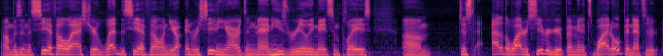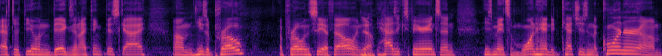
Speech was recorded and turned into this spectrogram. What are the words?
Um, was in the CFL last year, led the CFL in, in receiving yards, and man, he's really made some plays. Um, just out of the wide receiver group, I mean, it's wide open after after Thielen and Diggs, and I think this guy, um, he's a pro, a pro in the CFL, and Yeah. he has experience, and he's made some one-handed catches in the corner. Um,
